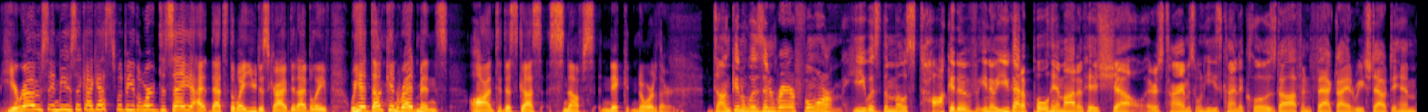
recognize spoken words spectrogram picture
heroes in music. I guess would be the word to say. I, that's the way you described it, I believe. We had Duncan Redmonds on to discuss Snuff's Nick Northern. Duncan was in rare form. He was the most talkative. You know, you got to pull him out of his shell. There's times when he's kind of closed off. In fact, I had reached out to him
